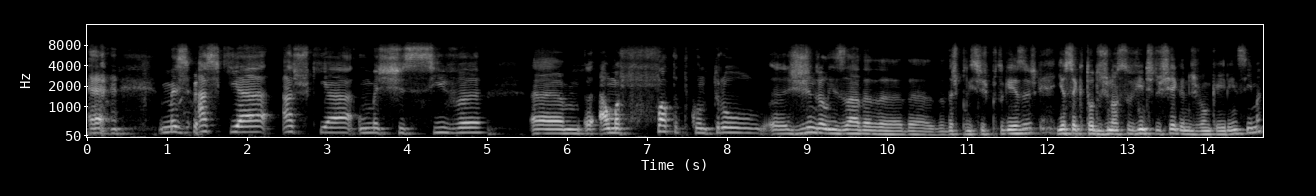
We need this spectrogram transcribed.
é, mas acho que há, acho que há uma excessiva um, há uma falta de controle uh, generalizada das polícias portuguesas e eu sei que todos os nossos ouvintes do Chega nos vão cair em cima.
